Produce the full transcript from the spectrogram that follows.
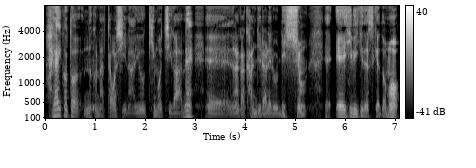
早いことぬくなってほしいないう気持ちがね、えー、なんか感じられる立春ええー、響きですけども、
